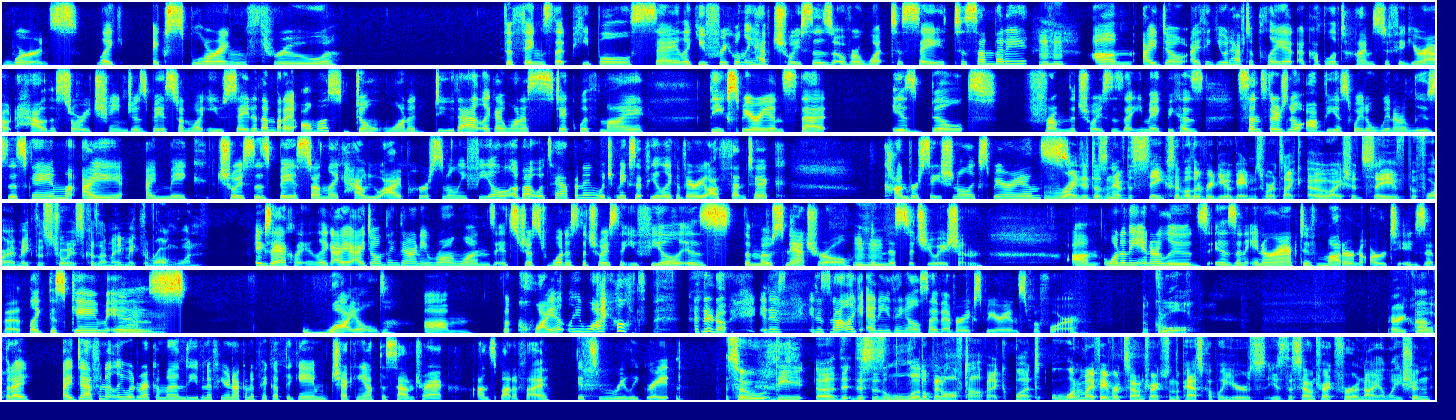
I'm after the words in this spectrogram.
words. Like exploring through the things that people say. Like you frequently have choices over what to say to somebody. Mm-hmm. Um, I don't. I think you would have to play it a couple of times to figure out how the story changes based on what you say to them. But I almost don't want to do that. Like I want to stick with my the experience that is built from the choices that you make because since there's no obvious way to win or lose this game, I I make choices based on like how do I personally feel about what's happening, which makes it feel like a very authentic conversational experience. Right. It doesn't have the stakes of other video games where it's like, oh, I should save before I make this choice because I might make the wrong one. Exactly. Like I, I don't think there are any wrong ones. It's just what is the choice that you feel is the most natural mm-hmm. in this situation. Um, one of the interludes is an interactive modern art exhibit. Like this game hmm. is wild um but quietly wild i don't know it is it is not like anything else i've ever experienced before oh, cool very um, cool um, but i i definitely would recommend even if you're not going to pick up the game checking out the soundtrack on spotify. It's really great. So the uh, th- this is a little bit off topic, but one of my favorite soundtracks from the past couple years is the soundtrack for Annihilation,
